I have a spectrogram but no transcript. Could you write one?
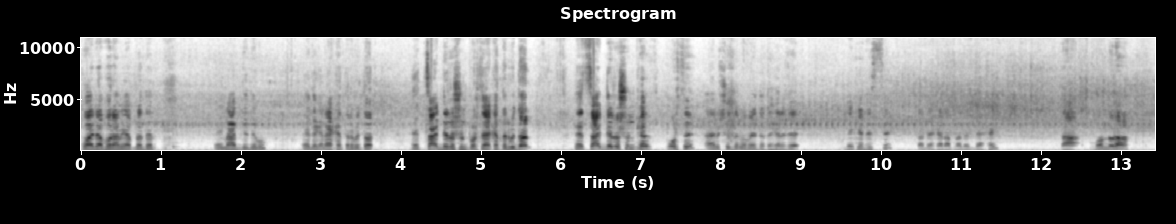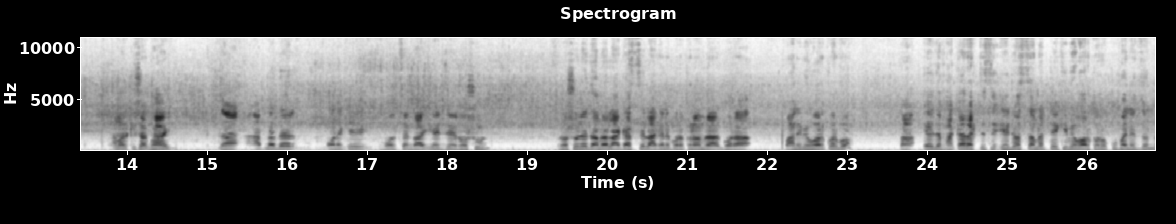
কয়টা পর আমি আপনাদের এই মাপ দিয়ে দেবো। এই দেখেন এক হাতের ভিতর চারটে রসুন পড়ছে, এক হাতের ভিতর চারটে রসুন ফেল পড়ছে। আমি সুন্দরভাবে এটা দেখেন যে দেখে দিচ্ছি। তা দেখেন আপনাদের দেখাই। তা বন্ধুরা আমার কৃষক ভাই তা আপনাদের অনেকেই বলছেন ভাই এই যে রসুন রসুনে যে আমরা লাগাচ্ছি লাগানোর পরে কোনো আমরা গড়া পানি ব্যবহার করব। তা এই যে ফাঁকা রাখতেছি এটা হচ্ছে আমরা টেকি ব্যবহার করব কুপানের জন্য।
